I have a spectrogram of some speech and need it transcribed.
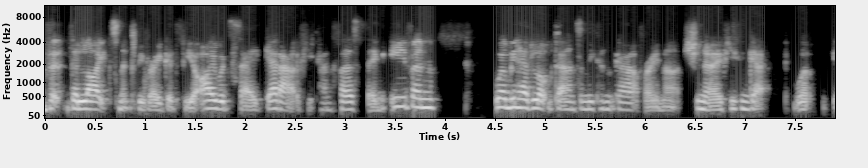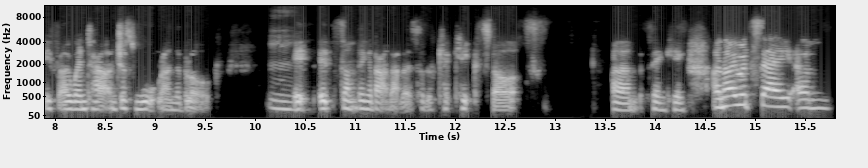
that the light's meant to be very good for you. I would say get out if you can first thing. Even when we had lockdowns and we couldn't go out very much, you know, if you can get, if I went out and just walk around the block, mm. it, it's something about that that sort of kick starts um, thinking. And I would say, um,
